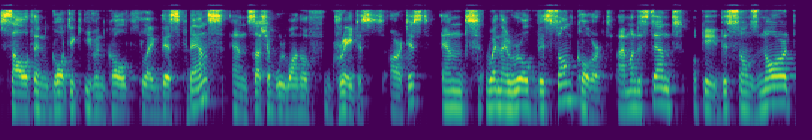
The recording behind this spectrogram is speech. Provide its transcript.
southern gothic even called like this bands, and Sasha Boole one of greatest artists. And when I wrote this song covered, I understand, okay, this song's not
